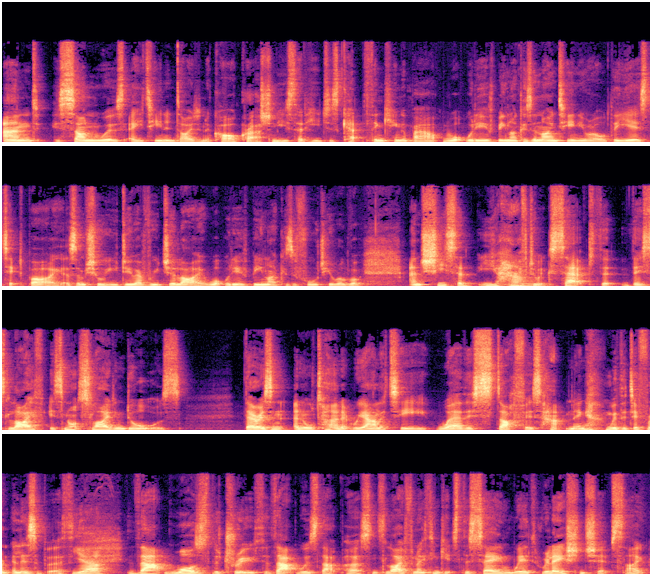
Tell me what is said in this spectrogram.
and his son was 18 and died in a car crash. And he said he just kept thinking about what would he have been like as a 19 year old. The years ticked by, as I'm sure you do every July. What would he have been like as a 40 year old? And she said, You have mm. to accept that this life is not sliding doors there isn't an alternate reality where this stuff is happening with a different Elizabeth. Yeah. That was the truth. That was that person's life. And I think it's the same with relationships. Like,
